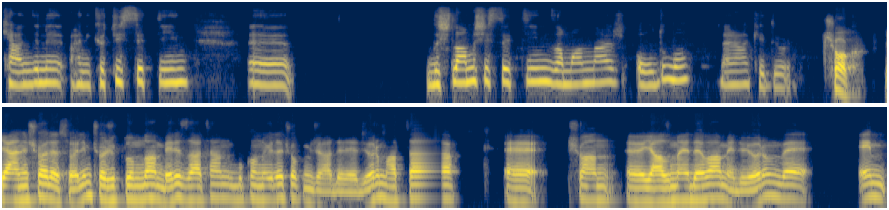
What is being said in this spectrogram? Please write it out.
kendini hani kötü hissettiğin, e, dışlanmış hissettiğin zamanlar oldu mu? Merak ediyorum. Çok. Yani şöyle söyleyeyim, çocukluğumdan beri zaten bu konuyla çok mücadele ediyorum. Hatta e, şu an e, yazmaya devam ediyorum ve en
